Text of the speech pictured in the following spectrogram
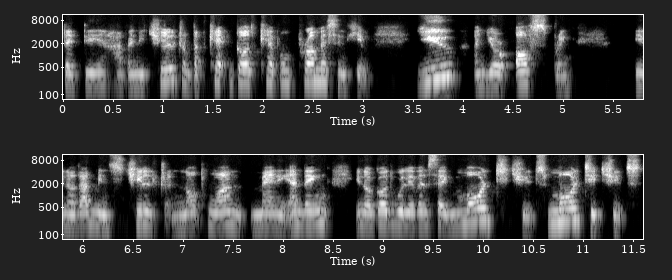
they didn't have any children, but God kept on promising him, You and your offspring. You know that means children not one many. And then you know god will even say multitudes multitudes.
